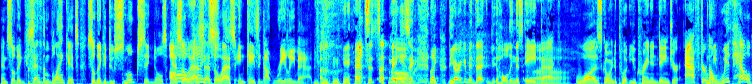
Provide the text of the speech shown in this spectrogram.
and so they sent them blankets so they could do smoke signals, Oh, SOS, nice. SOS, in case it got really bad. yes, it's amazing. Oh. Like the argument that holding this aid back Uh. was going to put Ukraine in danger after No. we withheld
